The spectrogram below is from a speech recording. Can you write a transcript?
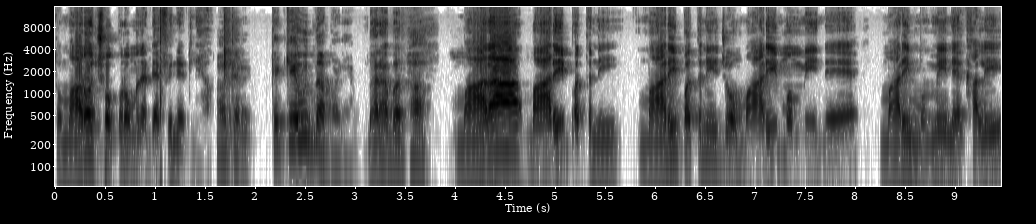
તો મારો છોકરો મને ડેફિનેટલી હક કરે કે કેવું જ ના પડે બરાબર? મારા મારી પત્ની મારી પત્ની જો મારી મમ્મીને મારી મમ્મીને ખાલી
